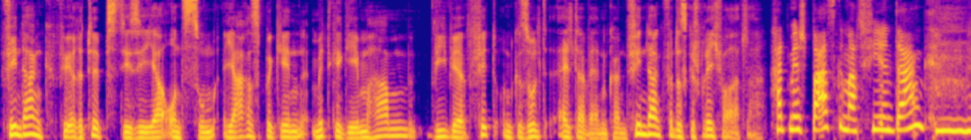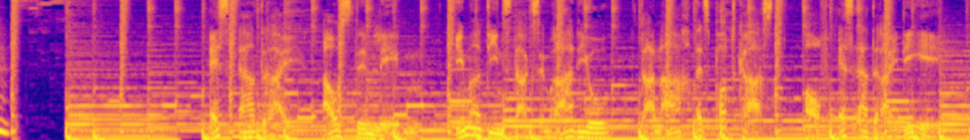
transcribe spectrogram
Vielen Dank für Ihre Tipps, die Sie ja uns zum Jahresbeginn mitgegeben haben, wie wir fit und gesund älter werden können. Vielen Dank für das Gespräch, Frau Adler. Hat mir Spaß gemacht. Vielen Dank. SR3 aus dem Leben. Immer dienstags im Radio, danach als Podcast auf sr3.de.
